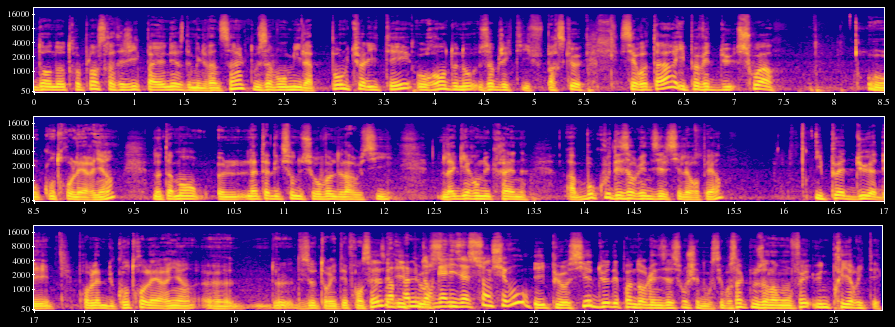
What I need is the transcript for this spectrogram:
dans notre plan stratégique Pioneers 2025, nous avons mis la ponctualité au rang de nos objectifs. Parce que ces retards, ils peuvent être dus soit au contrôle aérien, notamment euh, l'interdiction du survol de la Russie, la guerre en Ukraine a beaucoup désorganisé le ciel européen. Il peut être dû à des problèmes du contrôle aérien euh, de- des autorités françaises. Un problème d'organisation chez vous. et il peut aussi être dû à des problèmes d'organisation chez nous. C'est pour ça que nous en avons fait une priorité.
